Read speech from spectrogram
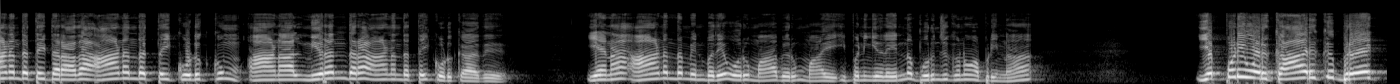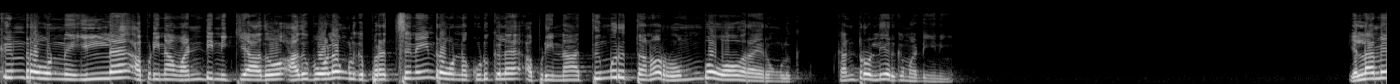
ஆனந்தத்தை தராதா? ஆனந்தத்தை கொடுக்கும் ஆனால் நிரந்தர ஆனந்தத்தை கொடுக்காது. ஏன்னா ஆனந்தம் என்பதே ஒரு மாபெரும் மாயை. இப்போ நீங்கள் இதில் என்ன புரிஞ்சுக்கணும் அப்படின்னா எப்படி ஒரு காருக்கு பிரேக்குன்ற ஒன்று இல்லை அப்படின்னா வண்டி நிற்காதோ அதுபோல் உங்களுக்கு பிரச்சனைன்ற ஒன்றை கொடுக்கல அப்படின்னா திமிருத்தனம் ரொம்ப ஓவர் ஆயிரும் உங்களுக்கு. கண்ட்ரோல்லே இருக்க மாட்டீங்க நீங்கள் எல்லாமே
